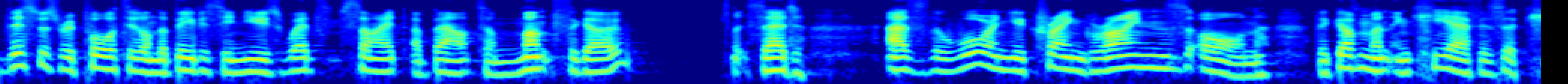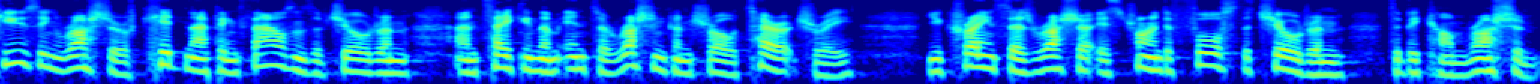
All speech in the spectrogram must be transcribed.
this was reported on the BBC News website about a month ago. It said, as the war in Ukraine grinds on, the government in Kiev is accusing Russia of kidnapping thousands of children and taking them into Russian controlled territory. Ukraine says Russia is trying to force the children to become Russian.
